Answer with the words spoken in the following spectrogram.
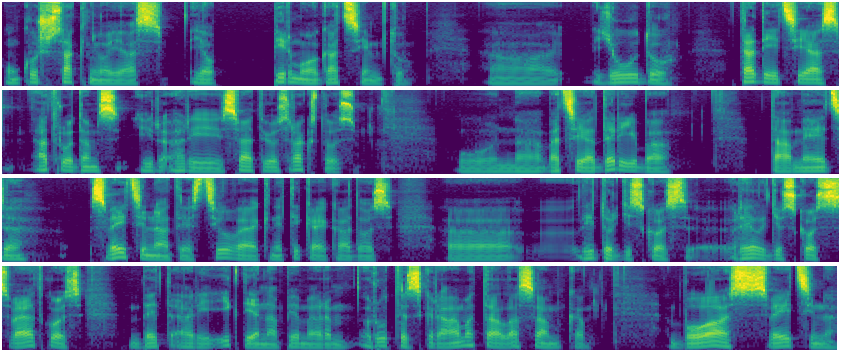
un kurš sakņojās jau pirmo gadsimtu uh, jūdu tradīcijās atrodams ir arī svētajos rakstos, un uh, vecajā derībā tā mēdza sveicināties cilvēki ne tikai kādos uh, liturģiskos, reliģiskos svētkos, bet arī ikdienā, piemēram, Rutes grāmatā lasām, ka Boās sveicina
